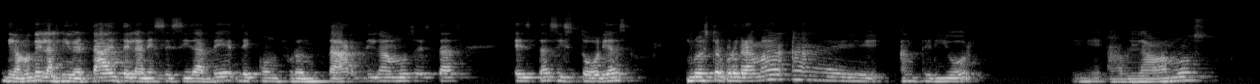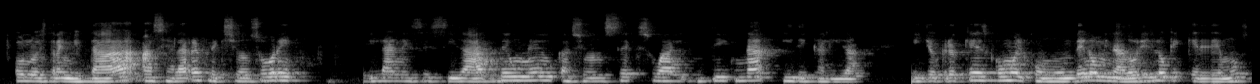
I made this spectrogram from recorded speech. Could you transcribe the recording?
digamos, de las libertades, de la necesidad de, de confrontar, digamos, estas, estas historias, nuestro programa eh, anterior eh, hablábamos, o nuestra invitada hacia la reflexión sobre la necesidad de una educación sexual digna y de calidad. Y yo creo que es como el común denominador es lo que queremos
